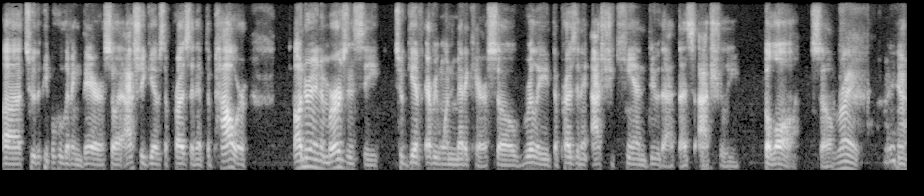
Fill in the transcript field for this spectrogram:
uh, to the people who living there. So it actually gives the president the power under an emergency to give everyone Medicare. So really, the president actually can do that. That's actually the law. So right. Yeah.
